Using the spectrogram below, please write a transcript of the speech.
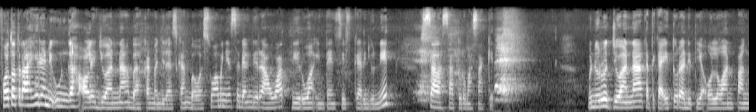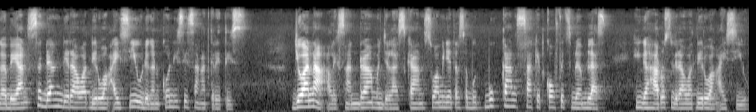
Foto terakhir yang diunggah oleh Joanna bahkan menjelaskan bahwa suaminya sedang dirawat di ruang intensive care unit salah satu rumah sakit. Menurut Joanna, ketika itu Raditya Oloan Panggabean sedang dirawat di ruang ICU dengan kondisi sangat kritis. Joanna Alexandra menjelaskan suaminya tersebut bukan sakit COVID-19 hingga harus dirawat di ruang ICU.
